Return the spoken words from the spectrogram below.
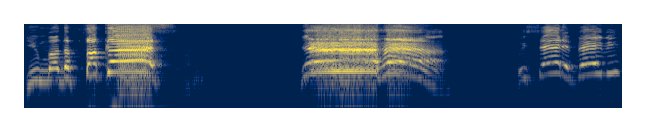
You motherfuckers! Yeah! We said it, baby.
